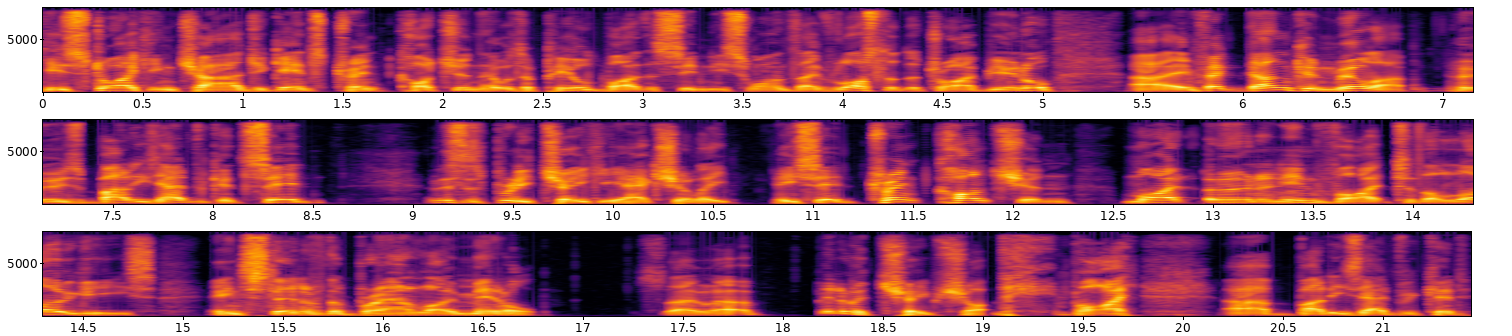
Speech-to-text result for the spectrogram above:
his striking charge against Trent Cotchin that was appealed by the Sydney Swans. They've lost at the tribunal. Uh, in fact, Duncan Miller, who's Buddy's advocate, said, and this is pretty cheeky actually, he said Trent Cotchin might earn an invite to the Logies instead of the Brownlow medal. So uh, Bit of a cheap shot there by uh, Buddy's advocate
